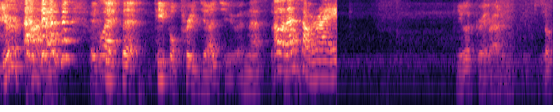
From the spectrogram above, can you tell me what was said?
you're fine. It's What? just that people prejudge you, and that's the. Oh, that's all right. You look great. Proud of you. So,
